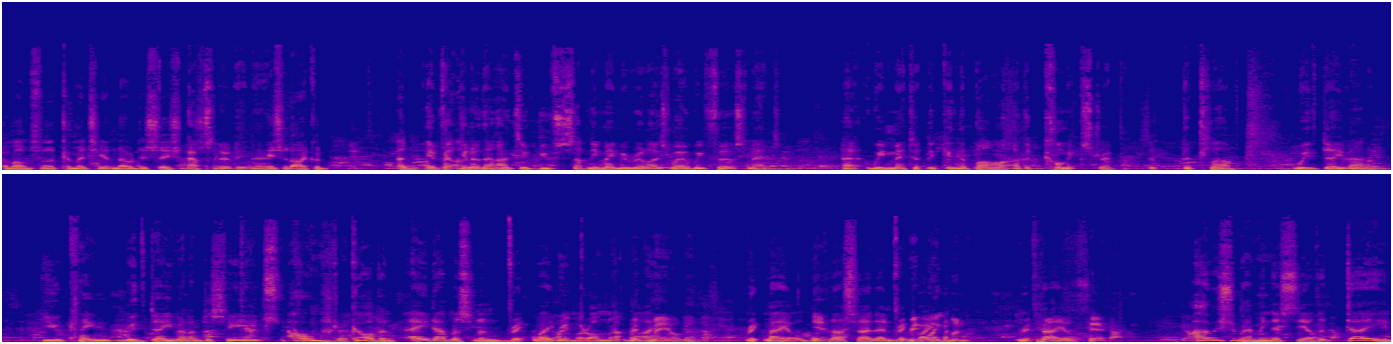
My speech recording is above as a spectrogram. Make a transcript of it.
a month for the committee and no decisions. Absolutely, no. He said, I could. And In fact, you know that I did, you suddenly made me realise where we first met. Uh, we met at the in the bar at the comic strip, the, the club, with Dave Allen. You came with Dave Allen to see the Oh comic my strip. God! And Ade Edmondson and Rick Wakeman were on that Rick night. Mail, yeah. Rik Mayall. What Yeah. did I say then? Rick Wakeman. Rik Mayall. Yeah. I was remembering this the other day.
